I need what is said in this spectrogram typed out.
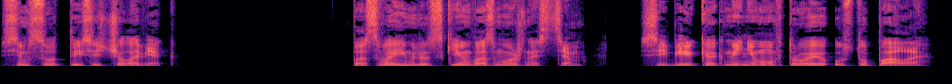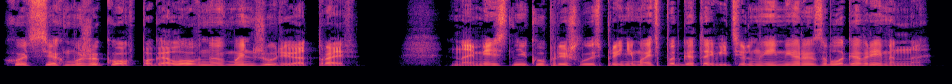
700 тысяч человек. По своим людским возможностям, Сибирь как минимум втрое уступала, хоть всех мужиков поголовно в Маньчжурию отправь. Наместнику пришлось принимать подготовительные меры заблаговременно –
